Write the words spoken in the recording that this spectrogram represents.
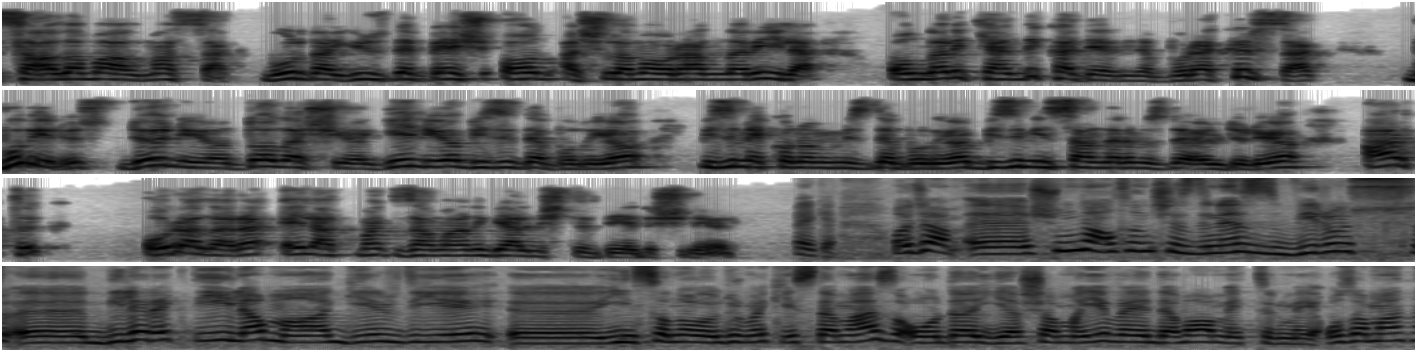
sağlama almazsak, burada %5-10 aşılama oranlarıyla onları kendi kaderine bırakırsak, bu virüs dönüyor, dolaşıyor, geliyor, bizi de buluyor, bizim ekonomimizde buluyor, bizim insanlarımızı da öldürüyor. Artık oralara el atmak zamanı gelmiştir diye düşünüyorum. Peki. Hocam e, şunun altını çizdiniz. Virüs e, bilerek değil ama girdiği e, insanı öldürmek istemez. Orada yaşamayı ve devam ettirmeyi. O zaman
